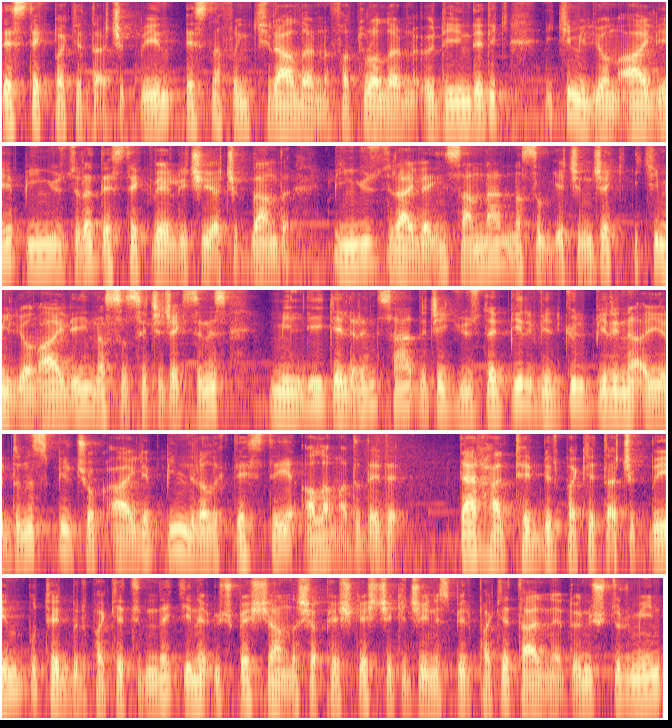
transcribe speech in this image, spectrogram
Destek paketi açıklayın, esnafın kiralarını, faturalarını ödeyin dedik. 2 milyon aileye 1100 lira destek verileceği açıklandı. 1100 lirayla insanlar nasıl geçinecek? 2 milyon aileyi nasıl seçeceksiniz? Milli gelirin sadece %1,1'ini ayırdınız. Birçok aile 1000 liralık desteği alamadı dedi. Derhal tedbir paketi açıklayın. Bu tedbir paketinde yine 3-5 yandaşa peşkeş çekeceğiniz bir paket haline dönüştürmeyin.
